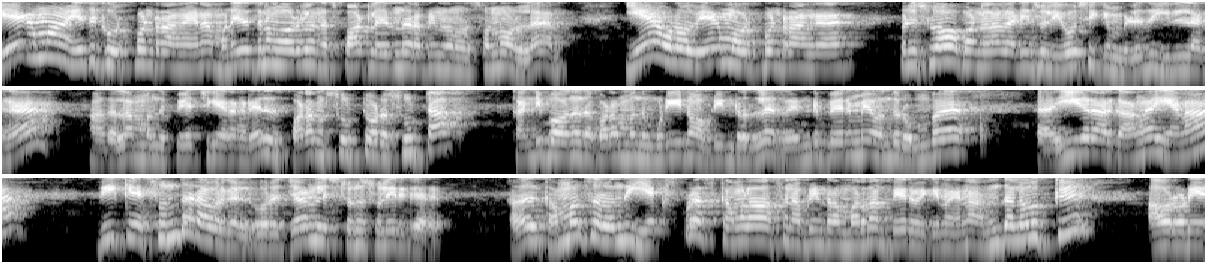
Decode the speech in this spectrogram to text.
வேகமாக எதுக்கு ஒர்க் பண்ணுறாங்க ஏன்னா மணிரத்னம் அவர்கள் அந்த ஸ்பாட்டில் இருந்தார் அப்படின்னு நம்ம சொன்னோம்ல. ஏன் அவ்வளோ வேகமாக ஒர்க் பண்ணுறாங்க கொஞ்சம் ஸ்லோவாக பண்ணலாம் அப்படின்னு சொல்லி யோசிக்கும் பொழுது இல்லைங்க. அதெல்லாம் வந்து பேச்சுக்கே இடம் கிடையாது படம் சூட்டோட சூட்டாக கண்டிப்பாக வந்து அந்த படம் வந்து முடியணும் அப்படின்றதுல ரெண்டு பேருமே வந்து ரொம்ப ஈகராக இருக்காங்க. ஏன்னா வி கே சுந்தர் அவர்கள் ஒரு ஜேர்னலிஸ்ட் வந்து சொல்லியிருக்காரு. அதாவது கமல் சார் வந்து எக்ஸ்பிரஸ் கமலஹாசன் அப்படின்ற மாதிரி தான் பேர் வைக்கணும். ஏன்னா அந்தளவுக்கு அவருடைய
